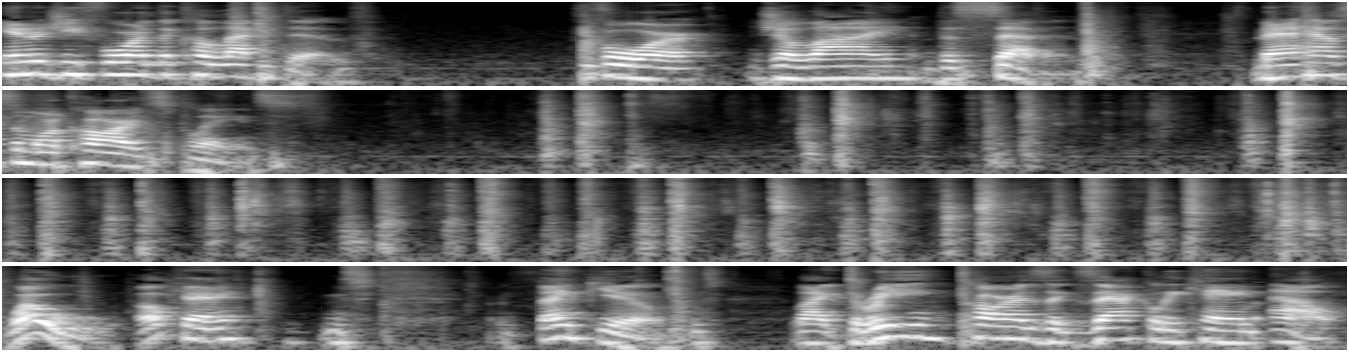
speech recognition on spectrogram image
Energy for the collective for July the 7th. May I have some more cards, please? Whoa, okay. Thank you. Like three cards exactly came out.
